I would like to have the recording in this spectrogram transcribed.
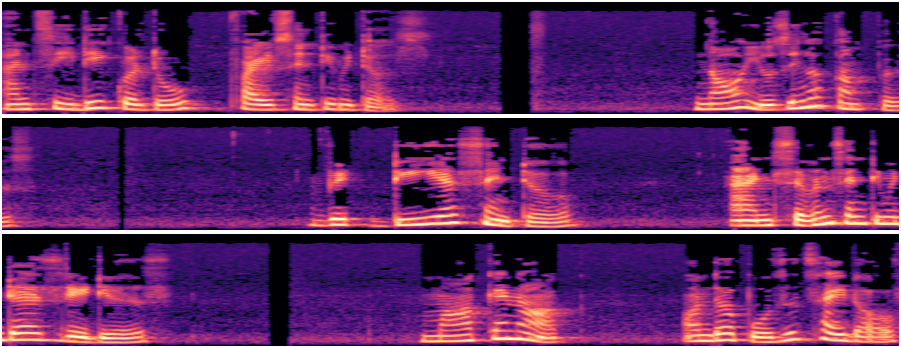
and CD equal to 5 centimeters. Now using a compass with D as center and 7 centimeters as radius, mark an arc on the opposite side of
